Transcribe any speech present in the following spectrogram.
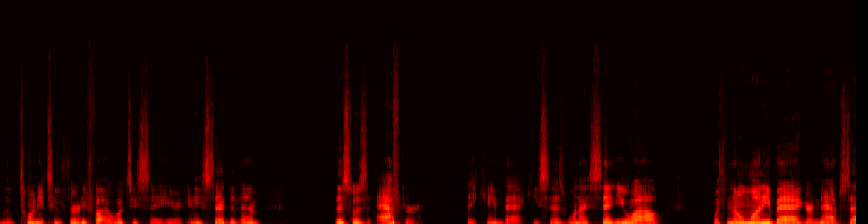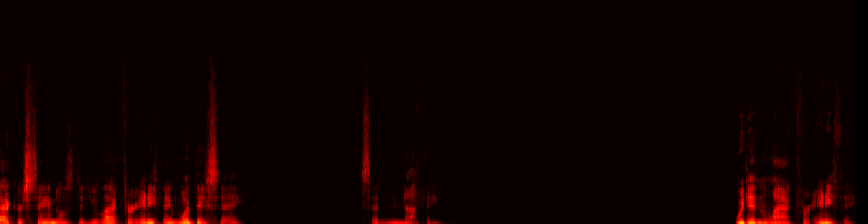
Luke 22 35. What's he say here? And he said to them, This was after they came back. He says, When I sent you out with no money bag or knapsack or sandals, did you lack for anything? What'd they say? He said, Nothing. We didn't lack for anything.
